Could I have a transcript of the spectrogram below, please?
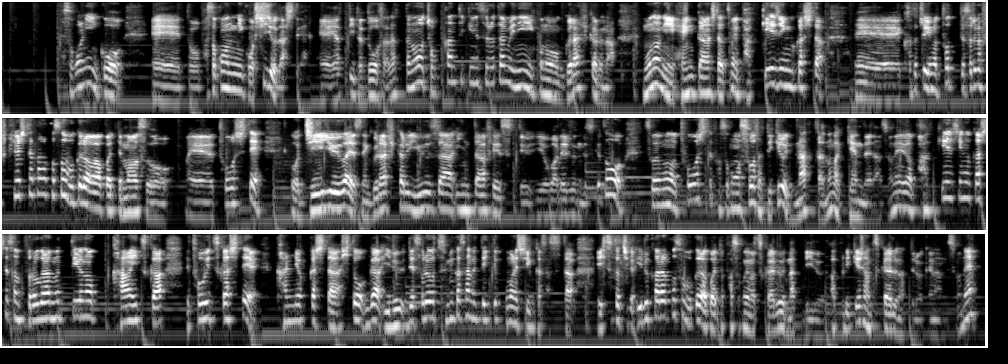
そこに、こう、えっ、ー、と、パソコンにこう指示を出して、え、やっていた動作だったのを直感的にするために、このグラフィカルなものに変換した、つまりパッケージング化した、えー、形を今取って、それが普及したからこそ僕らはこうやってマウスを、え通して、GUI ですね、グラフィカルユーザーインターフェースって呼ばれるんですけど、そういうものを通してパソコンを操作できるようになったのが現代なんですよね。パッケージング化して、そのプログラムっていうのを簡一化、統一化して、簡略化した人がいる。で、それを積み重ねてていって、ここまで進化させた人たちがいるからこそ僕らはこうやってパソコンが使えるようになっている、アプリケーションが使えるようになってるわけなんですよね。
